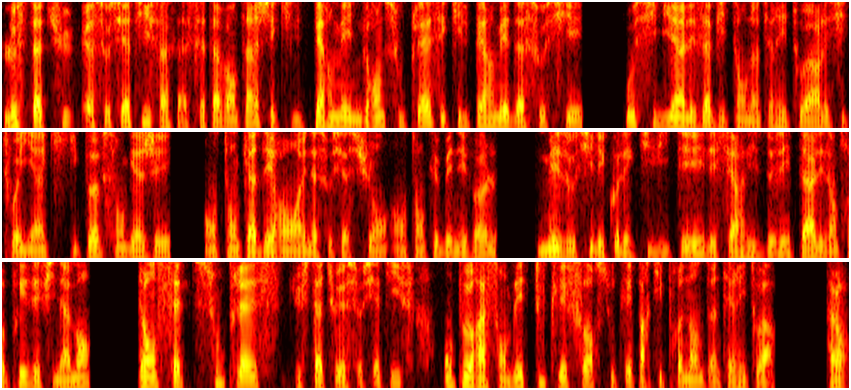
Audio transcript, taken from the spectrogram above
Le statut associatif a cet avantage, c'est qu'il permet une grande souplesse et qu'il permet d'associer aussi bien les habitants d'un territoire, les citoyens qui peuvent s'engager en tant qu'adhérents à une association, en tant que bénévoles, mais aussi les collectivités, les services de l'État, les entreprises et finalement dans cette souplesse du statut associatif, on peut rassembler toutes les forces, toutes les parties prenantes d'un territoire. Alors,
